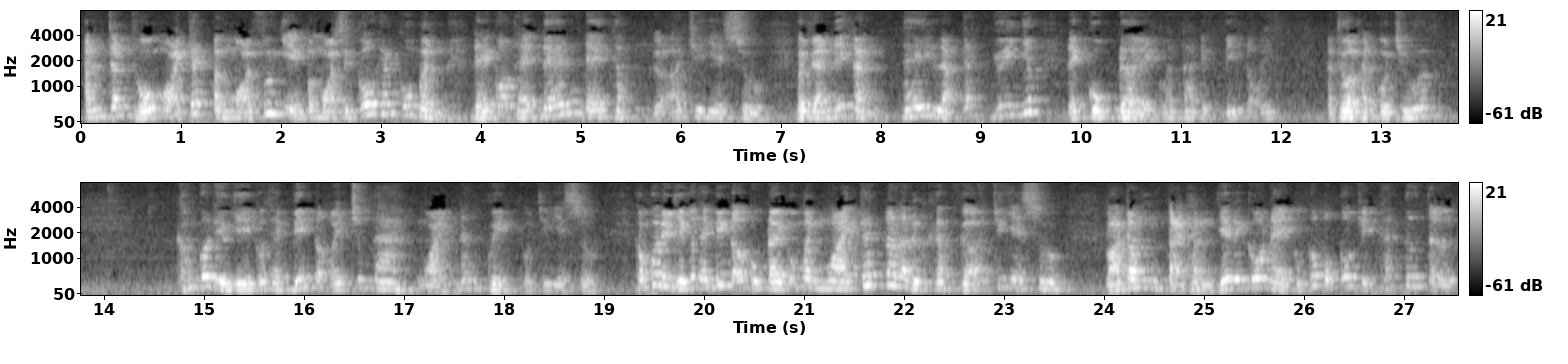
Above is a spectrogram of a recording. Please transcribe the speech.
Anh tranh thủ mọi cách bằng mọi phương diện, bằng mọi sự cố gắng của mình để có thể đến để gặp gỡ Chúa Giêsu. Bởi vì anh biết rằng đây là cách duy nhất để cuộc đời của anh ta được biến đổi. Và thưa thánh của Chúa, không có điều gì có thể biến đổi chúng ta ngoài năng quyền của Chúa Giêsu. Không có điều gì có thể biến đổi cuộc đời của mình ngoài cách đó là được gặp gỡ Chúa Giêsu và trong tại thành Jericho này cũng có một câu chuyện khác tương tự,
